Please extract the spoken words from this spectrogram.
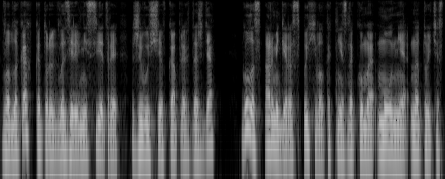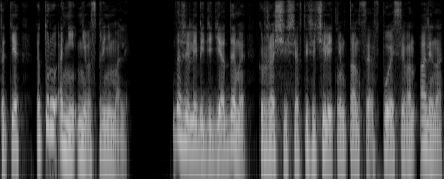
В облаках, в которых глазели вниз ветры, живущие в каплях дождя, голос Армигера вспыхивал, как незнакомая молния на той частоте, которую они не воспринимали. Даже лебеди-диадемы, кружащиеся в тысячелетнем танце в поясе Ван Алина,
